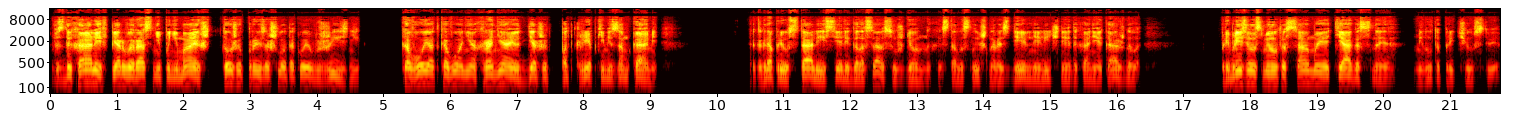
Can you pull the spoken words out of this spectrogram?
вздыхали, в первый раз не понимая, что же произошло такое в жизни, кого и от кого они охраняют, держат под крепкими замками — а когда приустали и сели голоса осужденных, и стало слышно раздельное личное дыхание каждого, приблизилась минута самая тягостная, минута предчувствия.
